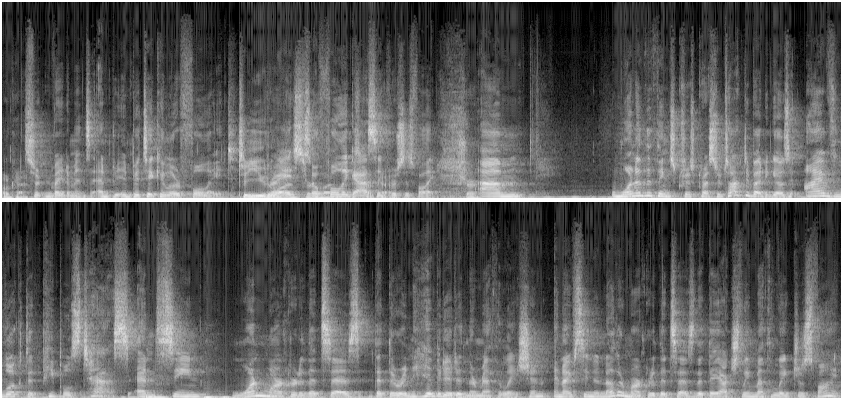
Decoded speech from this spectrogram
Okay. certain vitamins, and in particular folate. To utilize right? certain so folic vitamins, acid okay. versus folate. Sure. Um, one of the things Chris Kresser talked about, he goes, I've looked at people's tests and mm-hmm. seen one marker that says that they're inhibited in their methylation, and I've seen another marker that says that they actually methylate just fine.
